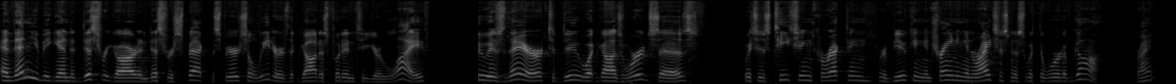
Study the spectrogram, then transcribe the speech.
And then you begin to disregard and disrespect the spiritual leaders that God has put into your life, who is there to do what God's word says, which is teaching, correcting, rebuking, and training in righteousness with the word of God, right?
